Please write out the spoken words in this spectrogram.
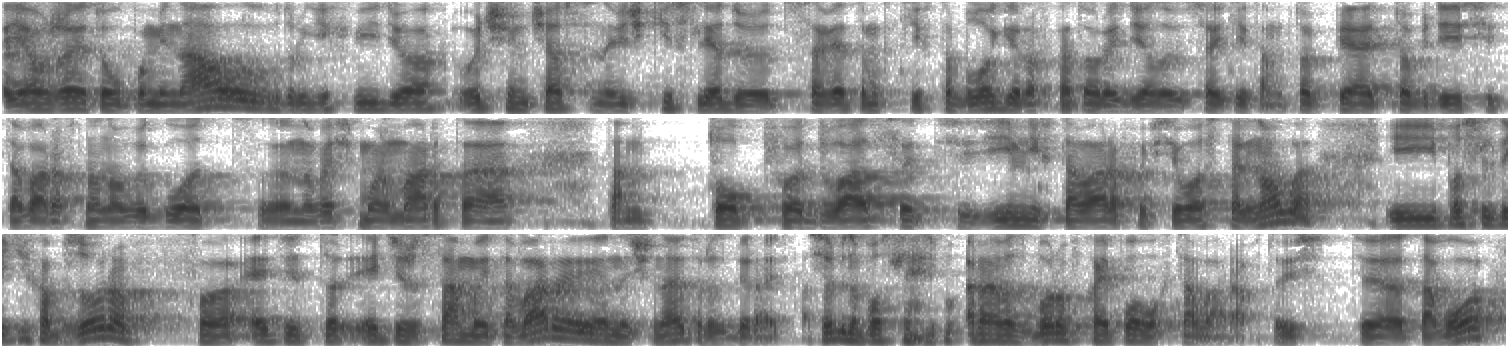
Я уже это упоминал в других видео. Очень часто новички следуют советам каких-то блогеров, которые делают всякие там топ-5, топ-10 товаров на Новый год, э, на 8 марта, там топ-20 зимних товаров и всего остального. И после таких обзоров э, эти, эти же самые товары начинают разбирать. Особенно после разборов хайповых товаров. То есть э, того,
